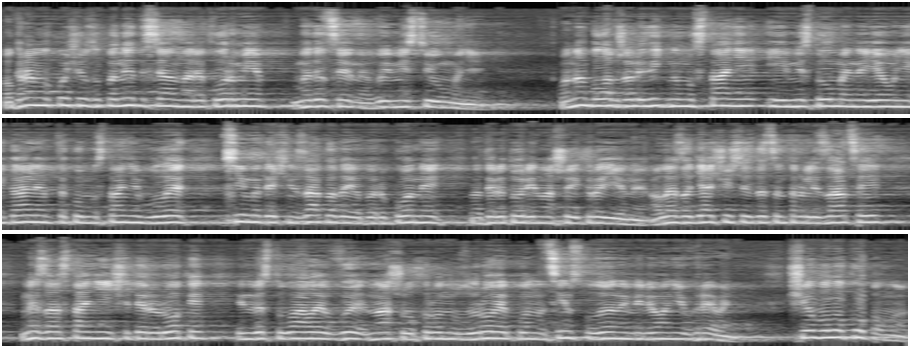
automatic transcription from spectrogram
Окремо хочу зупинитися на реформі медицини в місті Умані. Вона була в жалюгідному стані, і місто Умань є унікальним. В такому стані були всі медичні заклади, я переконаний, на території нашої країни. Але завдячуючи децентралізації, ми за останні 4 роки інвестували в нашу охорону здоров'я понад 7,5 мільйонів гривень. Що було куплено?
